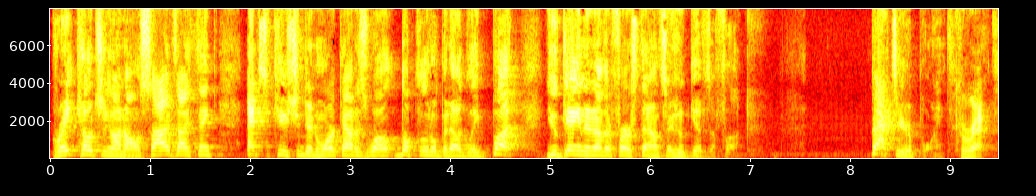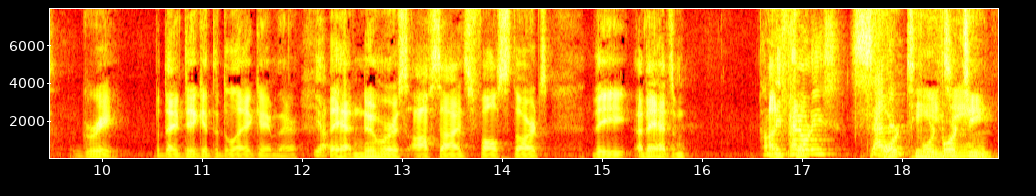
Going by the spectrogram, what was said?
Great coaching on all sides, I think. Execution didn't work out as well. It looked a little bit ugly, but you gain another first down, so who gives a fuck? Back to your point. Correct. Agree. But they did get the delay game there. Yeah. They had numerous offsides, false starts. The uh, they had some. How many Unfor- penalties? Seven. 14. 14.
